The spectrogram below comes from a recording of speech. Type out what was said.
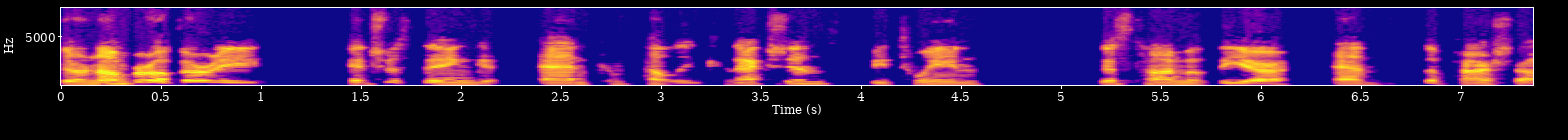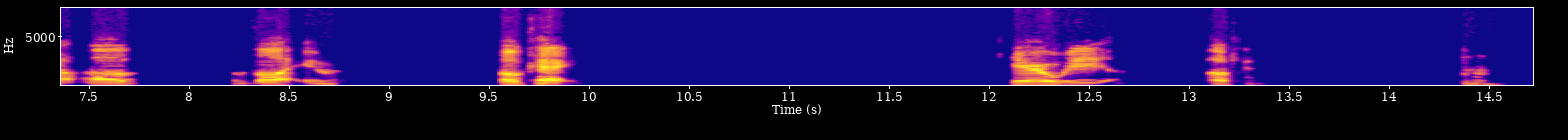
there are a number of very interesting and compelling connections between this time of the year and the parsha of Va'era. Okay. Here we, okay.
